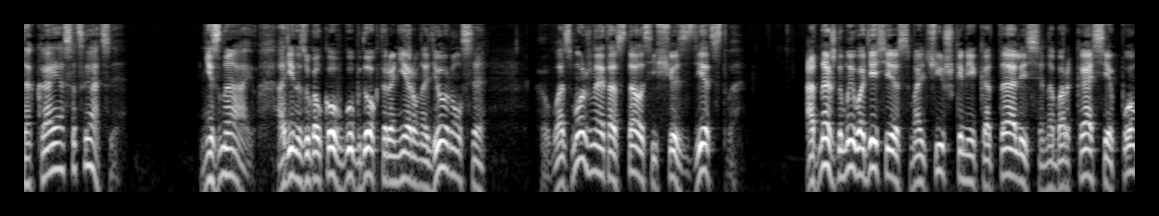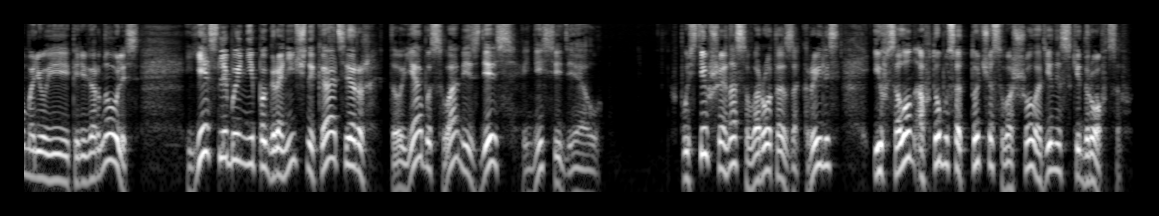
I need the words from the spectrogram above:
такая ассоциация? Не знаю. Один из уголков губ доктора нервно дернулся. Возможно, это осталось еще с детства. Однажды мы в Одессе с мальчишками катались на баркасе по морю и перевернулись. Если бы не пограничный катер, то я бы с вами здесь не сидел. Впустившие нас в ворота закрылись, и в салон автобуса тотчас вошел один из кедровцев.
